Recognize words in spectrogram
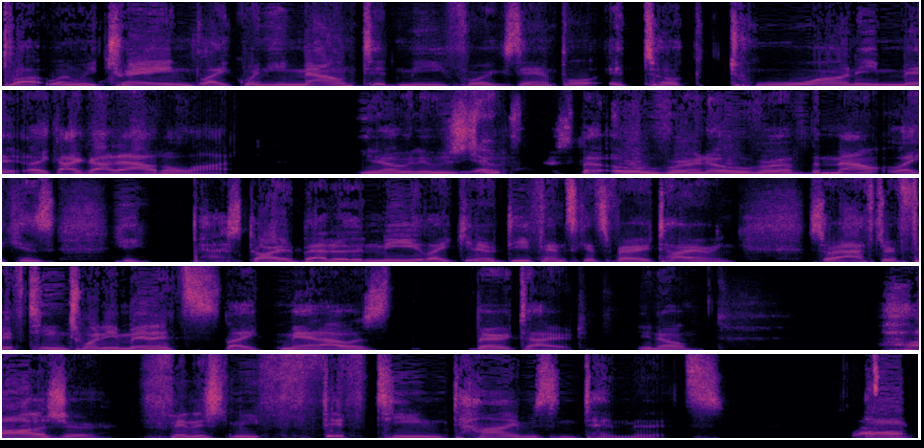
But when we trained, like when he mounted me, for example, it took 20 minutes. Like I got out a lot, you know, and it was, yep. it was just the over and over of the mount. Like his, he passed guard better than me. Like, you know, defense gets very tiring. So after 15, 20 minutes, like, man, I was very tired, you know? Roger finished me 15 times in 10 minutes. All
